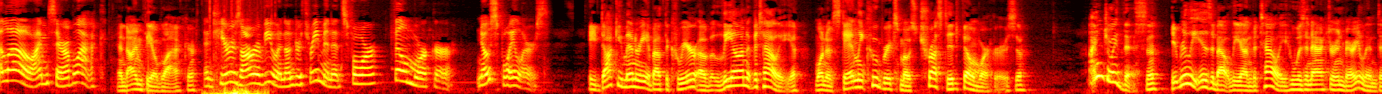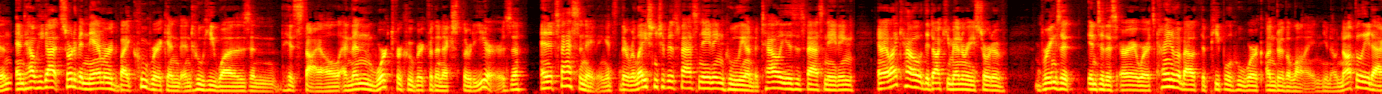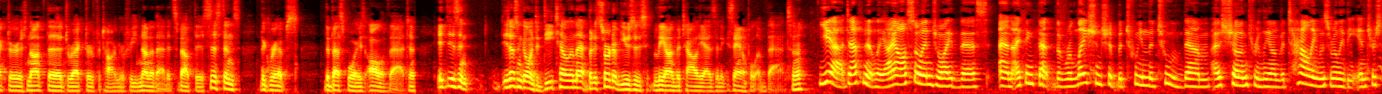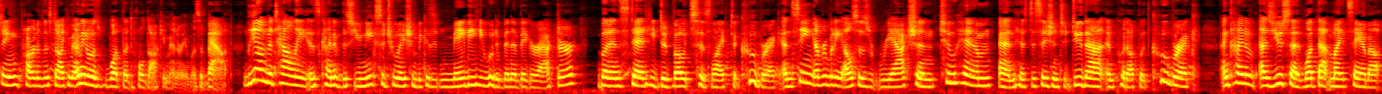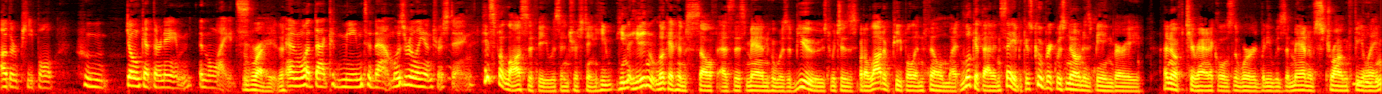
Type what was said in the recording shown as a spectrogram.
Hello, I'm Sara Black. And I'm Theo Black. And here is our review in under three minutes for Filmworker. No spoilers. A documentary about the career of Leon Vitali, one of Stanley Kubrick's most trusted film workers. I enjoyed this. It really is about Leon Vitali, who was an actor in Barry Lyndon, and how he got sort of enamored by Kubrick and, and who he was and his style, and then worked for Kubrick for the next 30 years. And it's fascinating. It's their relationship is fascinating. Leon Vitali is is fascinating. And I like how the documentary sort of brings it into this area where it's kind of about the people who work under the line. You know, not the lead actors, not the director of photography, none of that. It's about the assistants, the grips, the best boys, all of that. It isn't it doesn't go into detail in that, but it sort of uses Leon Vitali as an example of that. Huh? Yeah, definitely. I also enjoyed this, and I think that the relationship between the two of them, as shown through Leon Vitali, was really the interesting part of this document. I mean, it was what the whole documentary was about. Leon Vitali is kind of this unique situation because maybe he would have been a bigger actor but instead he devotes his life to Kubrick and seeing everybody else's reaction to him and his decision to do that and put up with Kubrick and kind of as you said what that might say about other people who don't get their name in the lights. Right. And what that could mean to them was really interesting. His philosophy was interesting. He, he he didn't look at himself as this man who was abused, which is what a lot of people in film might look at that and say because Kubrick was known as being very don't know if tyrannical is the word, but he was a man of strong feeling,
